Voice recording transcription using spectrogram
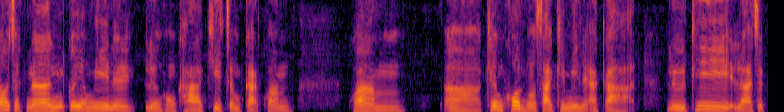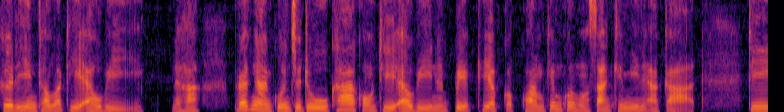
นอกจากนั้นก็ยังมีในเรื่องของค่าขีดจำกัดความความเข้มข้นของสารเคมีในอากาศ หรือที่เราอาจจะเคยได้ยินคำว่า TLV นะคะพนักงานควรจะดูค่าของ TLV นั้นเปรียบเทียบกับความเข้มข้นของสารเคมีในอากาศ ที่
